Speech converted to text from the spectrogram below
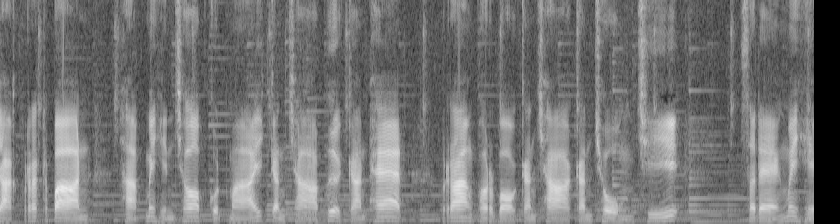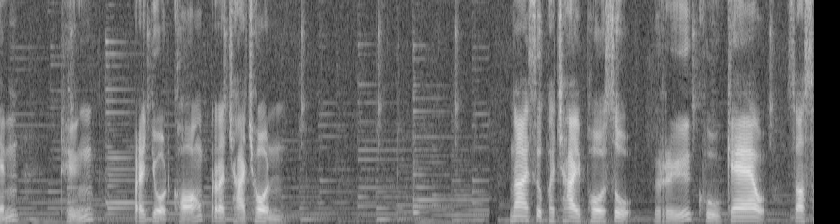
จากรัฐบาล หากไม่เห็นชอบกฎหมายกัญชาเพื่อการแพทย์ ร่างพรบกัญชากัญชง ชี้ แสดงไม่เห็นถึงประโยชน์ของประชาชน นายสุภชัยโพสุหรือขู่แก้ว สส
